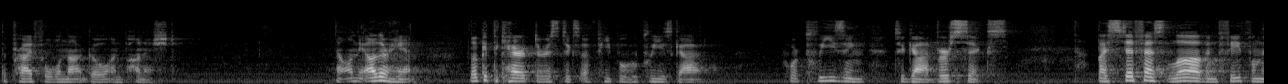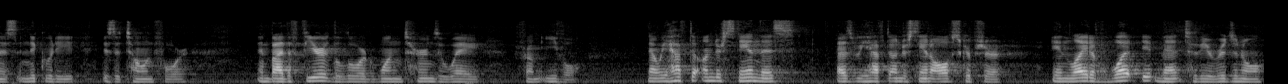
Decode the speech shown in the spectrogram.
the prideful will not go unpunished. Now, on the other hand, look at the characteristics of people who please God, who are pleasing to God. Verse 6 By steadfast love and faithfulness, iniquity is atoned for, and by the fear of the Lord, one turns away from evil. Now, we have to understand this as we have to understand all of Scripture in light of what it meant to the original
